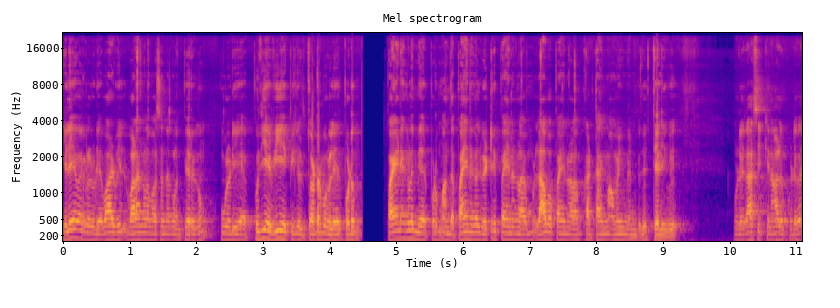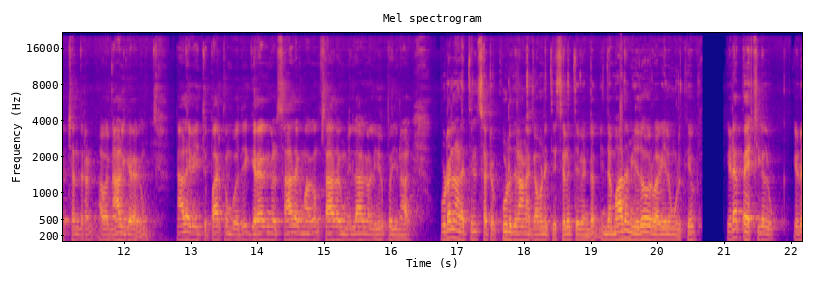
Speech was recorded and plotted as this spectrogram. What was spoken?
இளையவர்களுடைய வாழ்வில் வளங்களும் வசந்தங்களும் பெருகும். உங்களுடைய புதிய விஐபிகள் தொடர்புகள் ஏற்படும். பயணங்களும் ஏற்படும். அந்த பயணங்கள் வெற்றி பயணங்களாகவும் லாப பயணங்களாகவும் கட்டாயம் அமையும் என்பது தெளிவு. உங்களுடைய ராசிக்கு நாலு கூடவர் சந்திரன். அவர் நாள் கிரகம். நாளை வைத்து பார்க்கும்போது கிரகங்கள் சாதகமாகவும் சாதகம் இல்லாமல் இருப்பதினால் உடல் நலத்தில் சற்று கூடுதலான கவனத்தை செலுத்த வேண்டும். இந்த மாதம் ஏதோ ஒரு வகையில் உங்களுக்கு இடப்பெயர்ச்சிகள் இட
